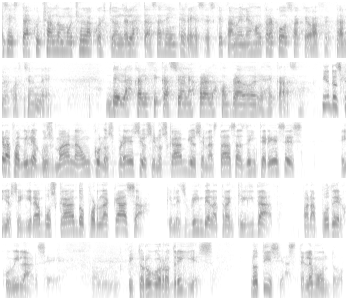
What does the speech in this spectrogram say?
Se está escuchando mucho en la cuestión de las tasas de intereses, que también es otra cosa que va a afectar la cuestión de, de las calificaciones para los compradores de casa. Mientras que la familia Guzmán, aún con los precios y los cambios en las tasas de intereses, ellos seguirán buscando por la casa que les brinde la tranquilidad para poder jubilarse. Víctor Hugo Rodríguez, Noticias Telemundo.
